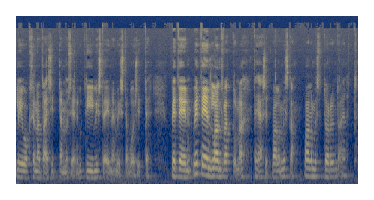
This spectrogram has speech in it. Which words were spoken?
liuoksena tai sitten tämmöisiä niin tiivisteinä, mistä voi sitten veteen, veteen lantrattuna tehdä sitten valmista, valmista torjunta-ainetta.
